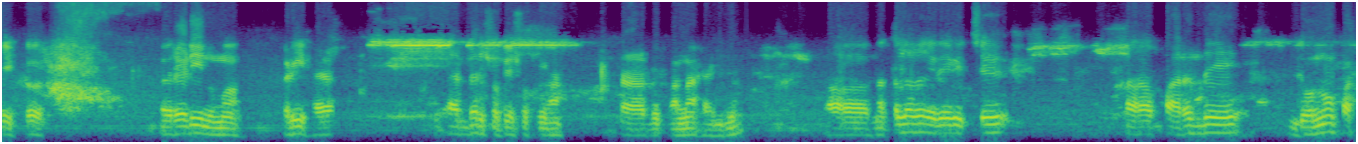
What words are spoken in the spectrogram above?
ਇੱਕ ਰੇੜੀ ਨੂਮਾ ਖੜੀ ਹੈ। ਇੱਧਰ ਛੋਟੀਆਂ ਛੋਟੀਆਂ ਦੁਕਾਨਾਂ ਹੈਗੀਆਂ। ਅਹ, ਮਤਲਬ ਇਹਦੇ ਵਿੱਚ ਭਾਰਤ ਦੇ ਦੋਨੋਂ ਪੱਖ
